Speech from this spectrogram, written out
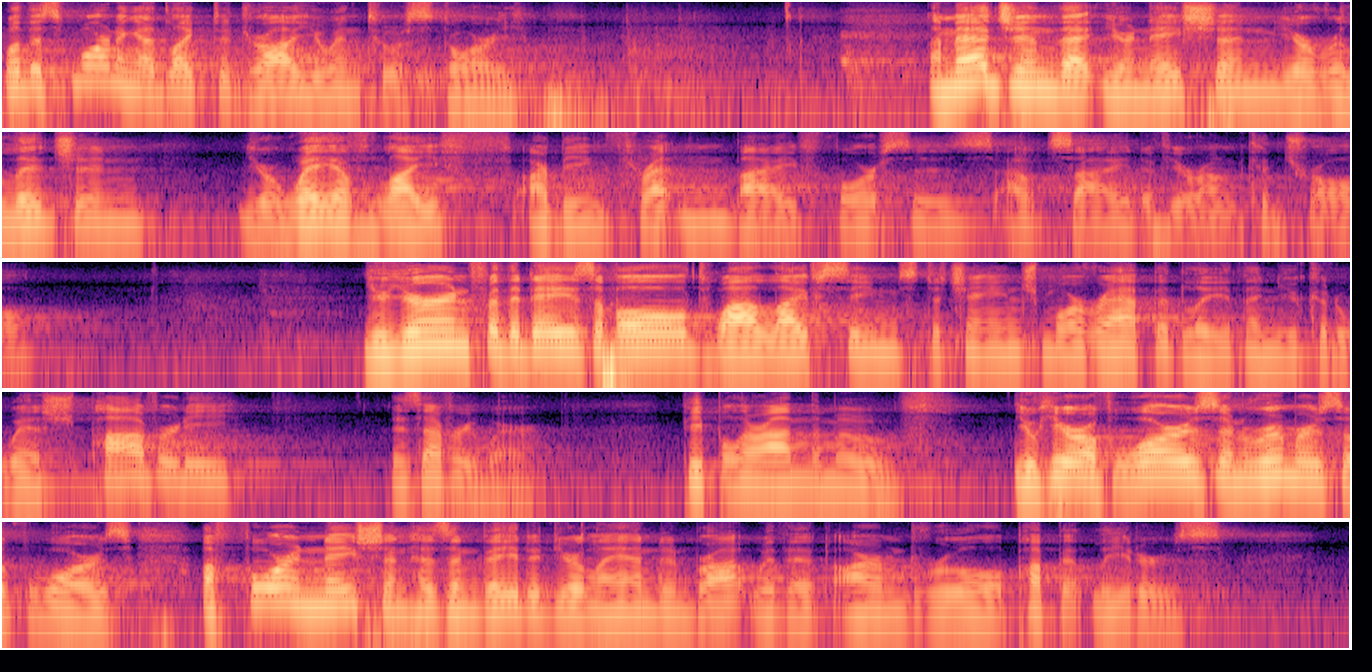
Well, this morning I'd like to draw you into a story. Imagine that your nation, your religion, your way of life are being threatened by forces outside of your own control. You yearn for the days of old while life seems to change more rapidly than you could wish. Poverty is everywhere. People are on the move. You hear of wars and rumors of wars. A foreign nation has invaded your land and brought with it armed rule, puppet leaders,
